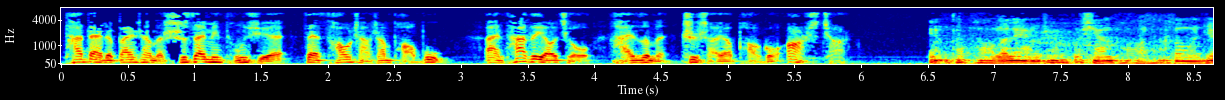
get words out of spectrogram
他带着班上的十三名同学在操场上跑步，按他的要求，孩子们至少要跑够二十圈。他跑了两圈，不想跑了，我就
